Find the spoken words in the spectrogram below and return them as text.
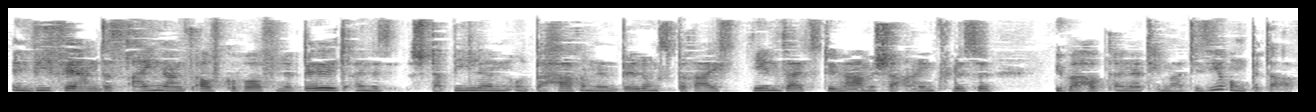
inwiefern das eingangs aufgeworfene Bild eines stabilen und beharrenden Bildungsbereichs jenseits dynamischer Einflüsse überhaupt einer Thematisierung bedarf.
